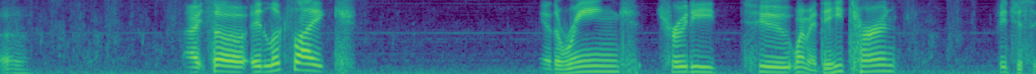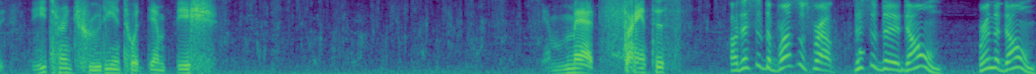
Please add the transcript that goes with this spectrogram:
Uh, all right, so it looks like yeah, the ring, Trudy to wait a minute. Did he turn? Efficiency. Did he turn Trudy into a damn fish? Yeah, mad scientist. Oh, this is the Brussels sprout. This is the dome. We're in the dome.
